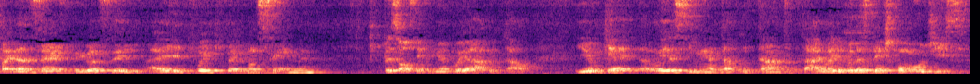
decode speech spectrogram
Vai dar certo esse negócio aí. Aí foi o que foi acontecendo, né? O pessoal sempre me apoiava e tal. E eu que é meio assim, né? Tava com tanto, tá? Mas depois do acidente, como eu disse,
